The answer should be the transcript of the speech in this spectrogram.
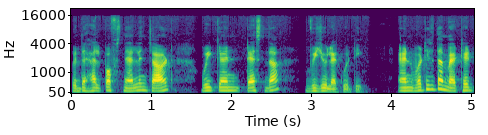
With the help of Snellen chart we can test the visual acuity and what is the method?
